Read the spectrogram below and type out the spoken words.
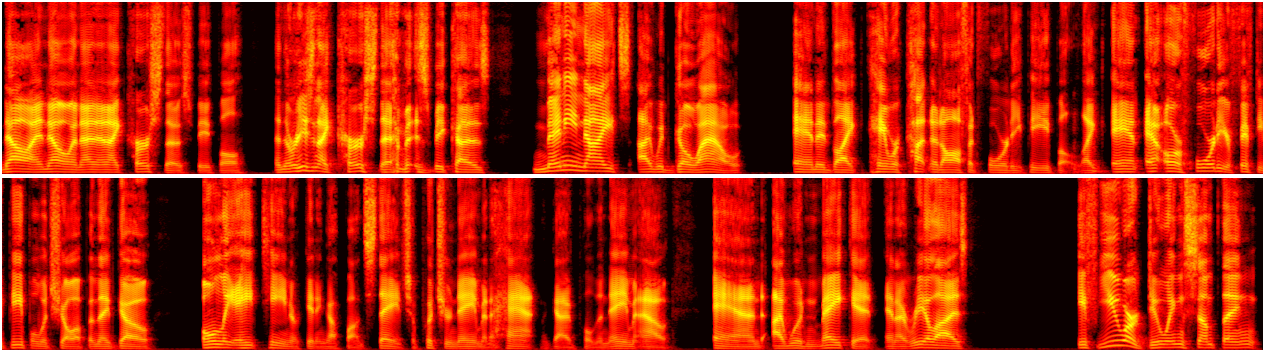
No, I know. And, and I curse those people. And the reason I curse them is because many nights I would go out and it like, hey, we're cutting it off at 40 people. Like, mm-hmm. and, and or 40 or 50 people would show up and they'd go, only 18 are getting up on stage. So put your name in a hat. And the guy would pull the name out and I wouldn't make it. And I realized if you are doing something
